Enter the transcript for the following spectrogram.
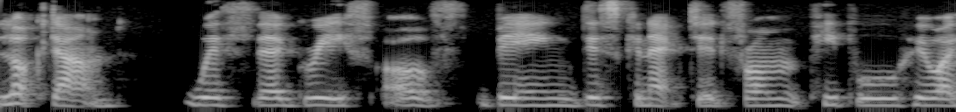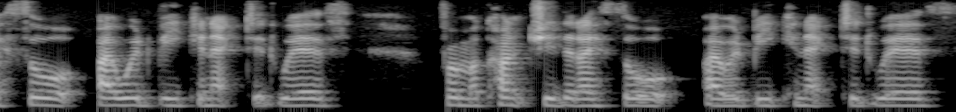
lockdown with the grief of being disconnected from people who I thought I would be connected with, from a country that I thought I would be connected with,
